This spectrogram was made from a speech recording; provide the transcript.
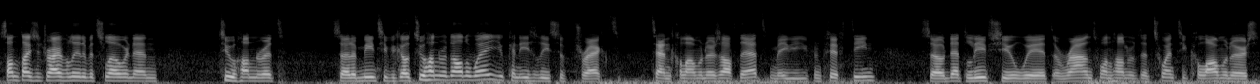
Sometimes you drive a little bit slower than 200. So that means if you go 200 all the way, you can easily subtract 10 kilometers off that, maybe even 15. So that leaves you with around 120 kilometers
